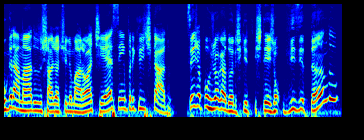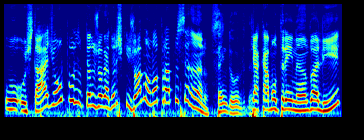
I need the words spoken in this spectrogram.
o gramado do estádio Atílio Marotti é sempre criticado. Seja por jogadores que estejam visitando o, o estádio ou por, pelos jogadores que jogam no próprio Serrano. Sem dúvida. Que acabam treinando ali,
